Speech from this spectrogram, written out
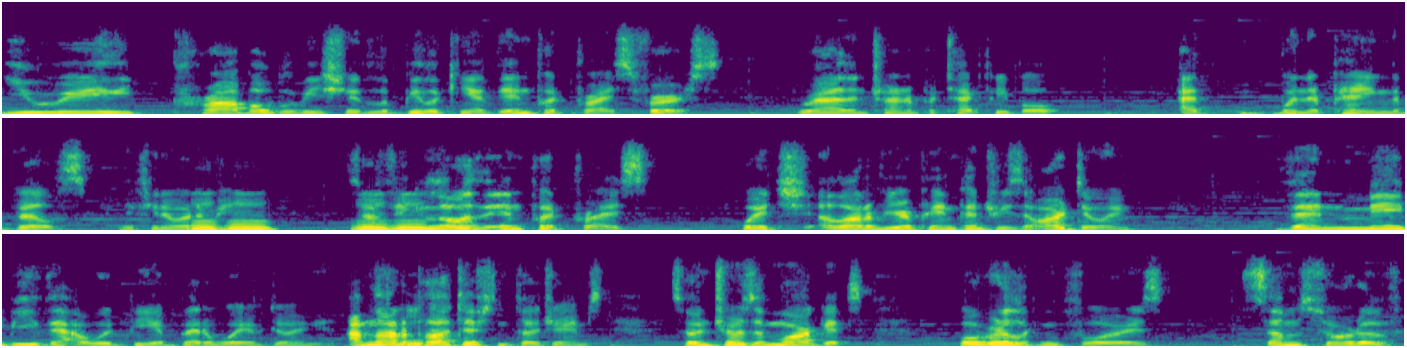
you really probably should be looking at the input price first rather than trying to protect people at when they're paying the bills, if you know what mm-hmm. I mean. Mm-hmm. So mm-hmm. if you can mm-hmm. lower the input price, which a lot of European countries are doing, then maybe that would be a better way of doing it. I'm not a politician though, James. So in terms of markets, what we're looking for is some sort of,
